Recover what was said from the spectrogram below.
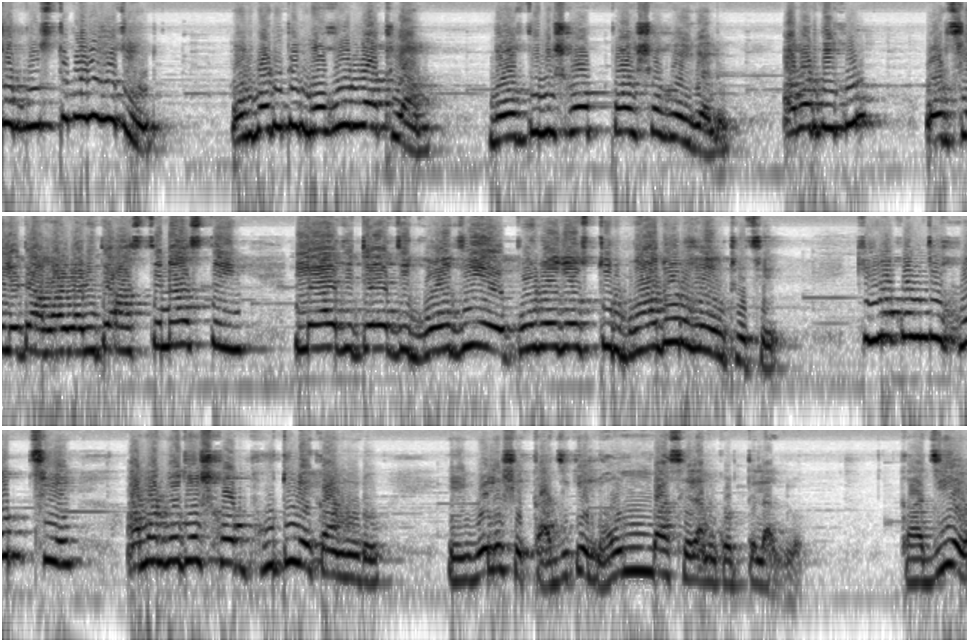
সব বুঝতে পারি হুজুর। ওর বাড়িতে মোহর রাখলাম, দশ দিনে সব পয়সা হয়ে গেল। আবার দেখুন, ওর ছেলেটা আমার বাড়িতে আসতে না আসতেই ল্যাজ ট্যাজ গজিয়ে পুরো দস্তুর বাঁদর হয়ে উঠেছে। কীরকম যে হচ্ছে, আমার বোধহয় সব ভুতুরে কাণ্ড। এই বলে সে কাজীকে লম্বা সেরাম করতে লাগল। কাজীও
